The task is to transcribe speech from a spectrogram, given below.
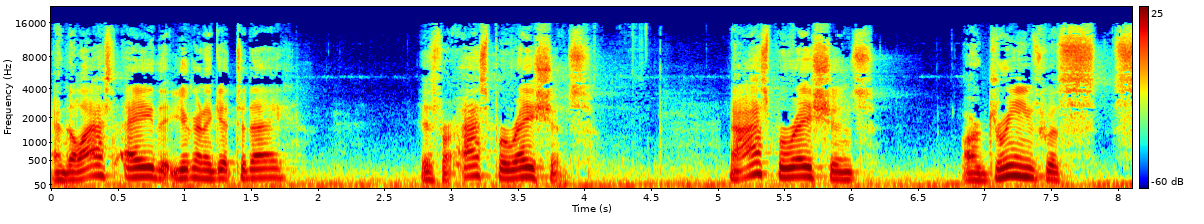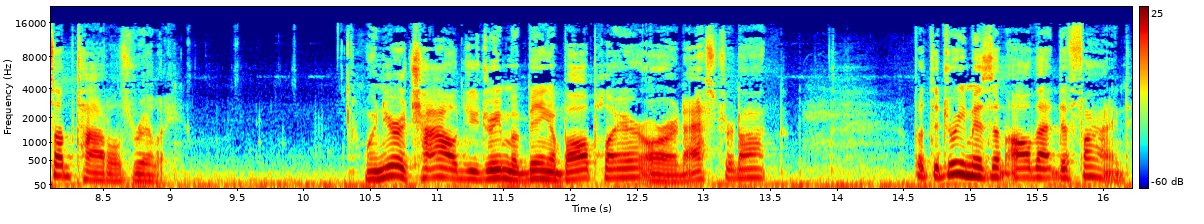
And the last A that you're going to get today is for aspirations. Now, aspirations are dreams with s- subtitles, really. When you're a child, you dream of being a ball player or an astronaut, but the dream isn't all that defined.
